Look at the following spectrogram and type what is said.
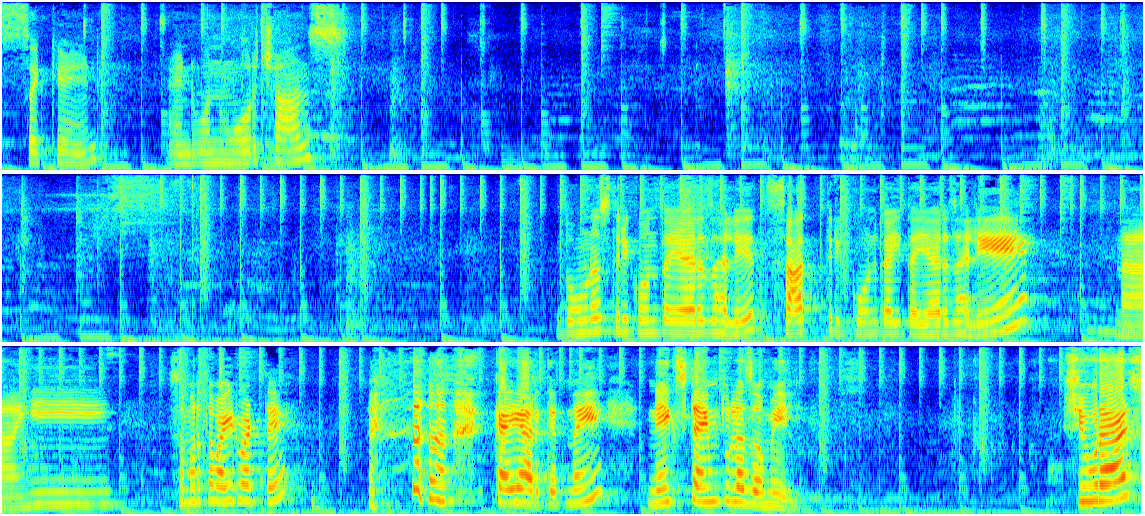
Second and one more chance दोनच त्रिकोण तयार झालेत. सात त्रिकोण काही तयार झाले. नाही. समर्थ वाईट वाटते काही हरकत नाही. नेक्स्ट टाइम तुला जमेल. शिवराज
